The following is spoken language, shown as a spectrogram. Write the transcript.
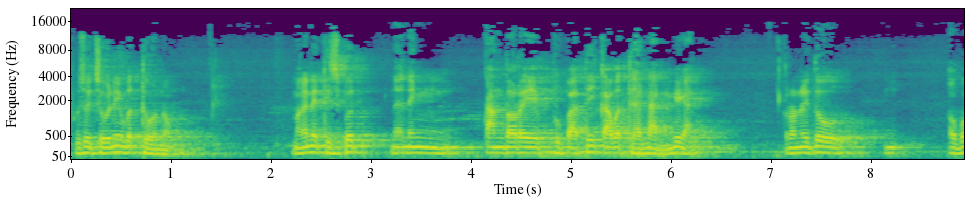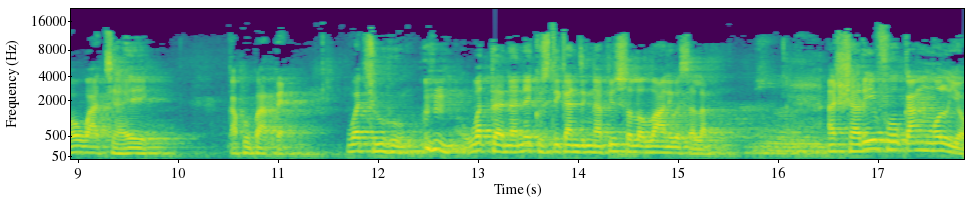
Basa Jawane wedono makanya disebut nek ning kantore bupati kawedanan nggih kan? Karena itu apa wajahe kabupaten. Wajhuhu wedanane Gusti Kanjeng Nabi sallallahu alaihi wasallam. Asyarifu kang mulya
